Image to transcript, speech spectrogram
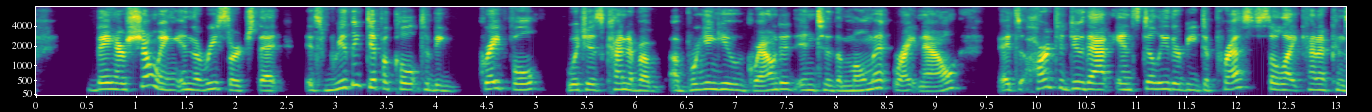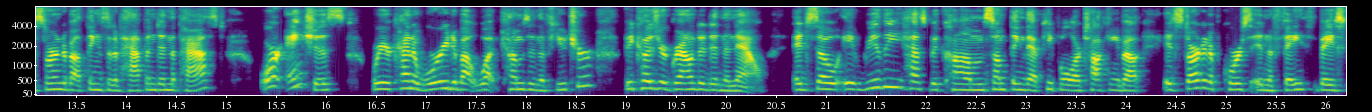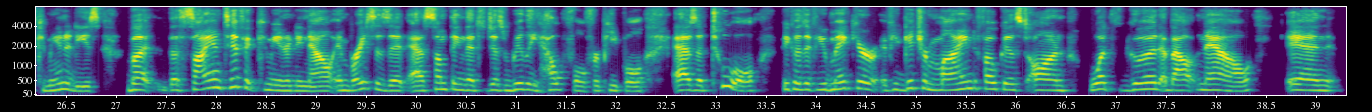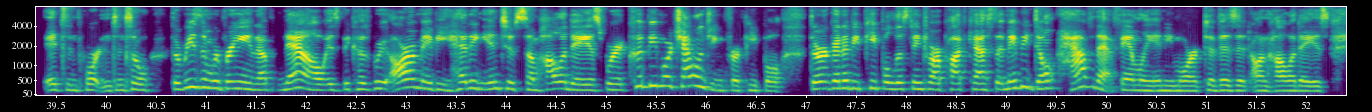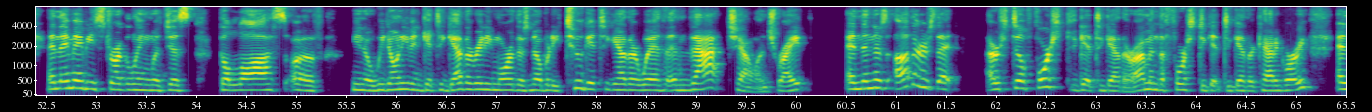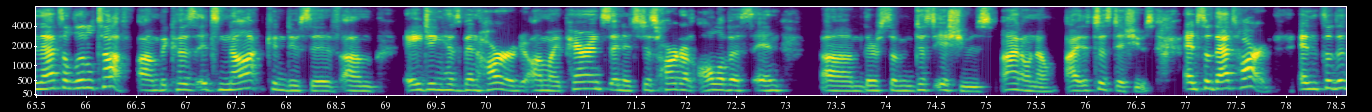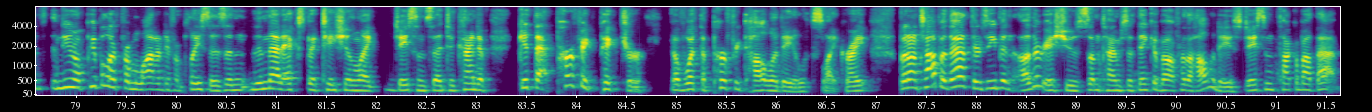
they are showing in the research that it's really difficult to be grateful, which is kind of a, a bringing you grounded into the moment right now. It's hard to do that and still either be depressed, so like kind of concerned about things that have happened in the past, or anxious, where you're kind of worried about what comes in the future because you're grounded in the now. And so it really has become something that people are talking about. It started, of course, in the faith based communities, but the scientific community now embraces it as something that's just really helpful for people as a tool. Because if you make your, if you get your mind focused on what's good about now and it's important. And so the reason we're bringing it up now is because we are maybe heading into some holidays where it could be more challenging for people. There are going to be people listening to our podcast that maybe don't have that family anymore to visit on holidays, and they may be struggling with just the loss of you know, we don't even get together anymore. There's nobody to get together with, and that challenge, right? And then there's others that are still forced to get together. I'm in the forced to get together category, and that's a little tough um, because it's not conducive. Um, aging has been hard on my parents, and it's just hard on all of us. And um, there's some just issues. I don't know. I, it's just issues, and so that's hard. And so that you know, people are from a lot of different places, and then that expectation, like Jason said, to kind of get that perfect picture of what the perfect holiday looks like, right? But on top of that, there's even other issues sometimes to think about for the holidays. Jason, talk about that.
